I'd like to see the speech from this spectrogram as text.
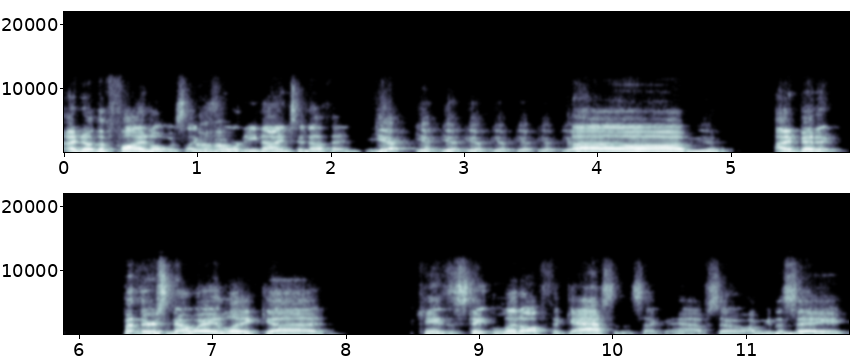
I know the final was like Uh-huh. 49 to nothing. Yep, yep, yep, yep, yep, yep, yep, yep. Um yep, yep. I bet it but there's no way like uh Kansas State let off the gas in the second half. So I'm Mm-hmm. gonna say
